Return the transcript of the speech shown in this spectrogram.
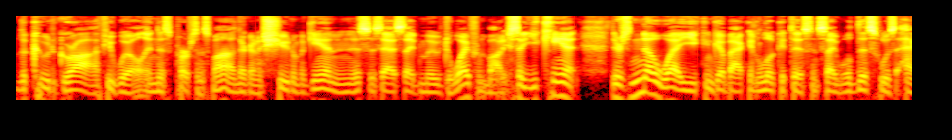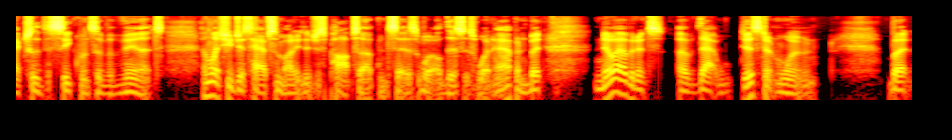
the coup de grace, if you will, in this person's mind, they're going to shoot them again. And this is as they've moved away from the body. So you can't, there's no way you can go back and look at this and say, well, this was actually the sequence of events, unless you just have somebody that just pops up and says, well, this is what happened. But no evidence of that distant wound. But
